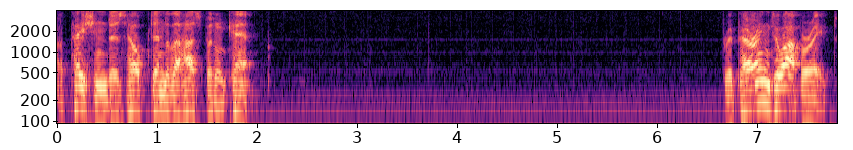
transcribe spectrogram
A patient is helped into the hospital camp. Preparing to operate.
